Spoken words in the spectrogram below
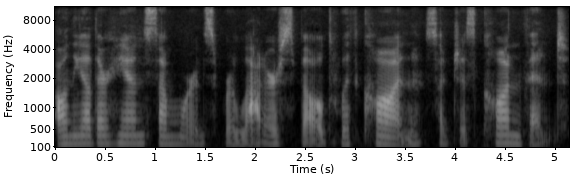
On the other hand, some words were latter spelled with con, such as convent.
